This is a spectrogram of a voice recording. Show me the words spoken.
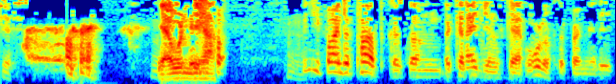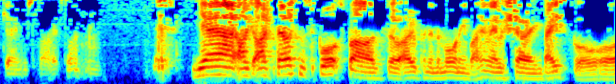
just. yeah, I wouldn't be Can you happy. Can you find a pub? Because um, the Canadians get all of the Premier League games live, don't they? Yeah, I, I, there were some sports bars that were open in the morning, but I think they were showing baseball or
